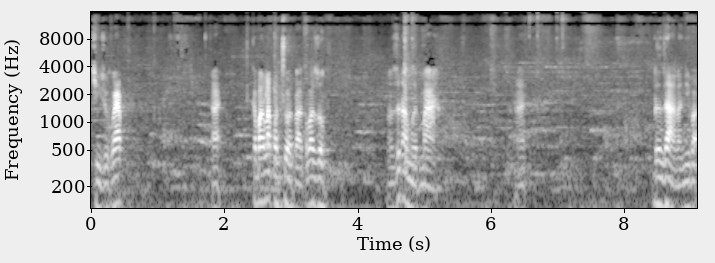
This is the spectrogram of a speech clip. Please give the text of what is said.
trình duyệt web Đấy. các bác lắp con chuột vào các bác dùng nó rất là mượt mà Đấy. đơn giản là như vậy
